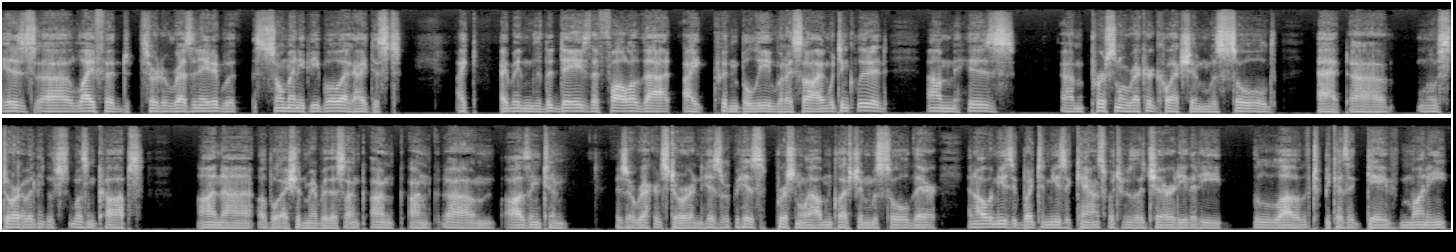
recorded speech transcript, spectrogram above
his uh, life had sort of resonated with so many people. Like, I just, I, I mean, the days that followed that, I couldn't believe what I saw, and which included um, his um, personal record collection was sold at uh, a store. I think it wasn't Cops on. Uh, oh boy, I should remember this on on on um, Ossington there's a record store, and his his personal album collection was sold there, and all the music went to Music Counts, which was a charity that he loved because it gave money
